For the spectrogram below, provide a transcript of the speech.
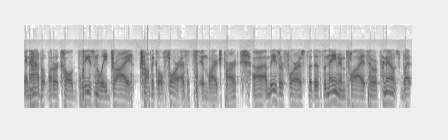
inhabit what are called seasonally dry tropical forests in large part. Uh, and these are forests that, as the name implies, have a pronounced wet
